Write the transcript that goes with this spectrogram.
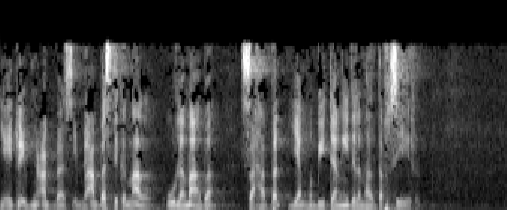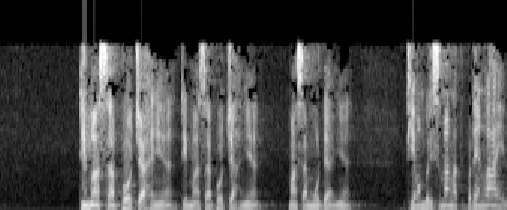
yaitu Ibnu Abbas. Ibnu Abbas dikenal ulama apa? Sahabat yang membidangi dalam hal tafsir. Di masa bocahnya, di masa bocahnya, masa mudanya, dia memberi semangat kepada yang lain.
